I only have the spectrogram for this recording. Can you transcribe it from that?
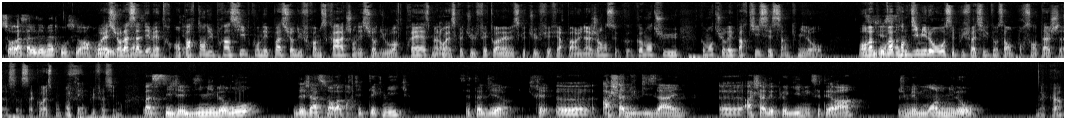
sur la salle des maîtres ou sur un projet Ouais, sur la salle des maîtres. En partant du principe qu'on n'est pas sur du from scratch, on est sur du WordPress. Mais alors, est-ce que tu le fais toi-même? Est-ce que tu le fais faire par une agence? Comment tu, comment tu répartis ces 5000 euros? On va, on va prendre 10 000 euros, c'est plus facile, comme ça en pourcentage, ça, ça, correspond plus, facilement. Bah, si j'ai 10 000 euros, déjà sur la partie technique, c'est-à-dire euh, achat du design, euh, achat des plugins, etc., je mets moins de 1000 euros. D'accord.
